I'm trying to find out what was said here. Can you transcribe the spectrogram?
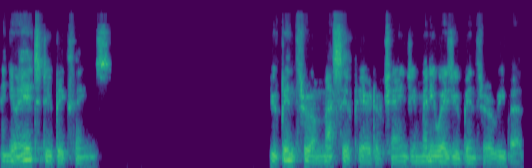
And you're here to do big things. You've been through a massive period of change. In many ways, you've been through a rebirth.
